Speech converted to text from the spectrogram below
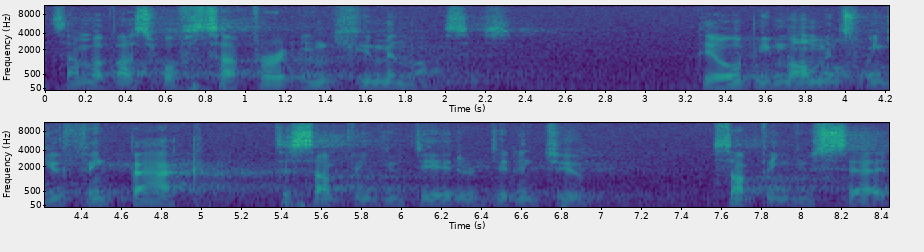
Some of us will suffer inhuman losses. There will be moments when you think back to something you did or didn't do something you said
